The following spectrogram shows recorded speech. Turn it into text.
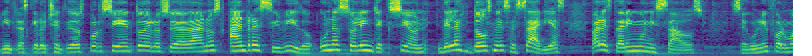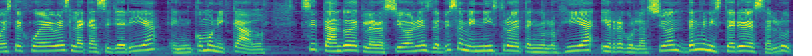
mientras que el 82% de los ciudadanos han recibido una sola inyección de las dos necesarias para estar inmunizados, según informó este jueves la Cancillería en un comunicado, citando declaraciones del viceministro de Tecnología y Regulación del Ministerio de Salud,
